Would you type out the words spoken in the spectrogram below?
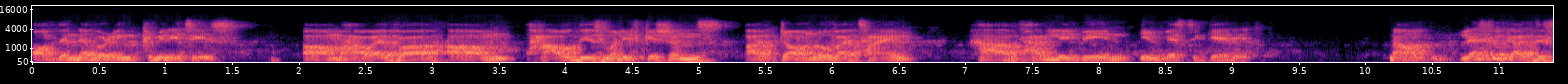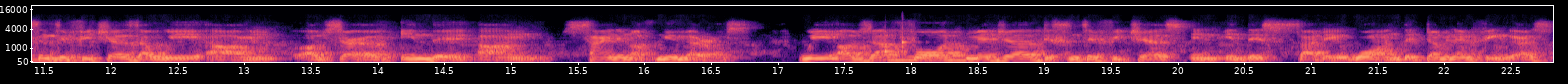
of the neighboring communities. Um, however, um, how these modifications are done over time have hardly been investigated. Now, let's look at distinctive features that we um, observe in the um, signing of numerals. We observe four major distinctive features in, in this study. One, the dominant fingers.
